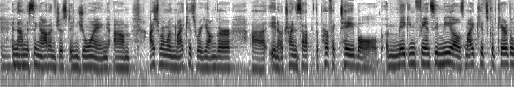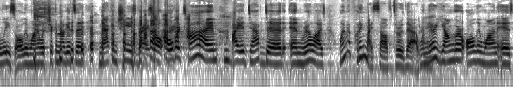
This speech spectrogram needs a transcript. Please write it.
and not missing out on just enjoying. Um, I just remember when my kids were younger, uh, you know, trying to set up the perfect table, uh, making fancy meals. My kids could care the least. All they wanted was chicken nuggets and mac and cheese. Right. So over time, I adapted and realized, why am I putting myself through that? When they're younger, all they want is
